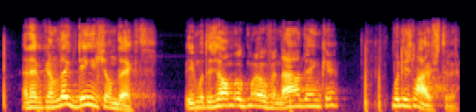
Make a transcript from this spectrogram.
En dan heb ik een leuk dingetje ontdekt. Je moet er zelf ook maar over nadenken. Moet eens luisteren.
